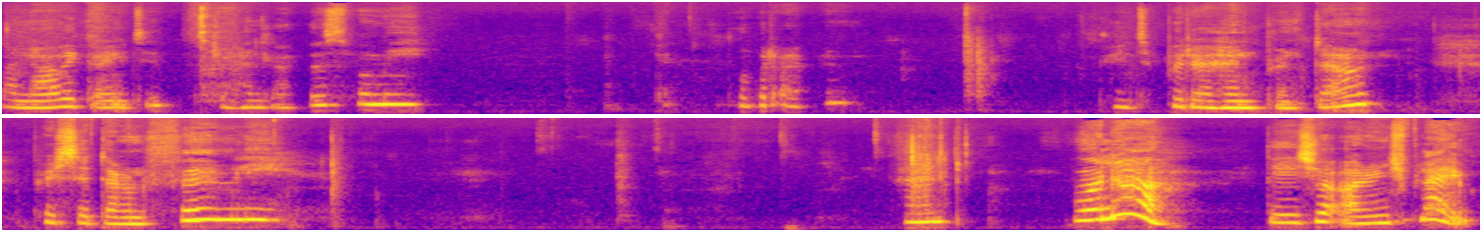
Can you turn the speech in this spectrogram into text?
So now we're going to put your hand like this for me. Okay, a little bit open. Going to put our handprint down. Press it down firmly. And voila! There's your orange flame.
